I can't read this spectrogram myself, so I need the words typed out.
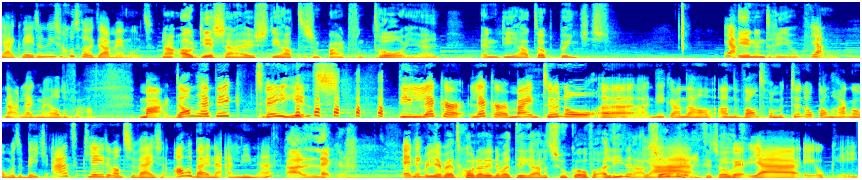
ja, ik weet nog niet zo goed wat ik daarmee moet. Nou, Odysseus, die had dus een paard van Troje. En die had ook puntjes. Ja. In een driehoek Ja. Nou, lijkt me een helder verhaal. Maar dan heb ik twee hints die lekker, lekker mijn tunnel, eh, die ik aan de, aan de wand van mijn tunnel kan hangen om het een beetje aan te kleden. Want ze wijzen allebei naar Alina. Ah, lekker. En ja, ik- maar jij bent gewoon alleen maar dingen aan het zoeken over Alina. zo werkt het zo niet. wer- ja, eh, oké.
